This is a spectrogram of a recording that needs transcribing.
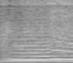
you.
